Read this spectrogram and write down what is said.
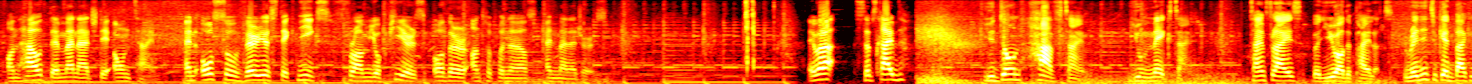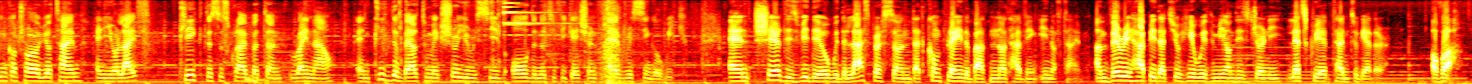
on how they manage their own time and also various techniques from your peers, other entrepreneurs and managers. Et voilà, subscribed. You don't have time, you make time. Time flies, but you are the pilot. Ready to get back in control of your time and your life? Click the subscribe button right now and click the bell to make sure you receive all the notification every single week. And share this video with the last person that complained about not having enough time. I'm very happy that you're here with me on this journey. Let's create time together. Au revoir.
